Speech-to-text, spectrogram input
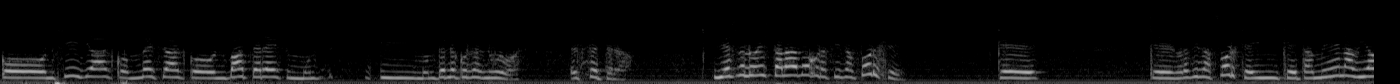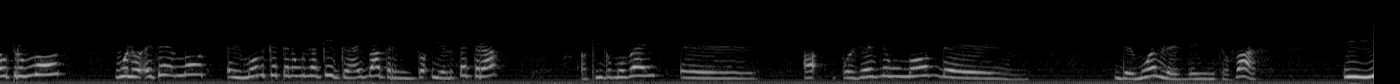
con sillas, con mesas, con váteres y un montón de cosas nuevas, etcétera. Y eso lo he instalado gracias a Forge, que, que gracias a Forge y que también había otro mod, bueno, ese mod, el mod que tenemos aquí, que hay váteres y, y etcétera, aquí como veis, eh, ah, pues es de un mod de, de muebles, de sofás. Y,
